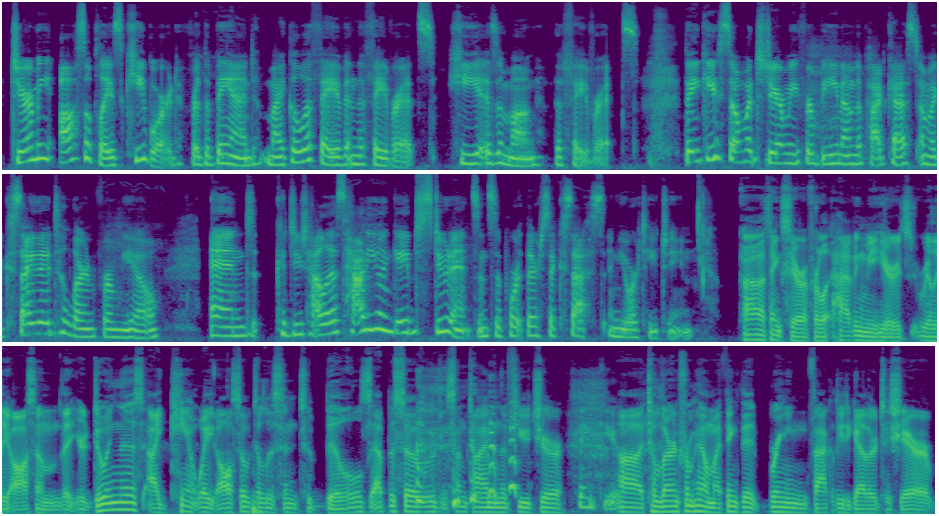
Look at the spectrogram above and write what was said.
Jeremy also plays keyboard for the band Michael Le Fav and the Favorites. He is among the favorites. Thank you so much, Jeremy, for being on the podcast. I'm excited to learn from you. And could you tell us how do you engage students and support their success in your teaching? Uh, thanks, Sarah, for having me here. It's really awesome that you're doing this. I can't wait also to listen to Bill's episode sometime in the future. Thank you. Uh, to learn from him. I think that bringing faculty together to share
